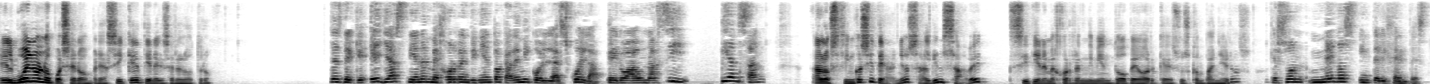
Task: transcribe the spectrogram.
el bueno no puede ser hombre, así que tiene que ser el otro. de que ellas tienen mejor rendimiento académico en la escuela, pero aún así piensan A los 5 o 7 años, ¿alguien sabe si tiene mejor rendimiento o peor que sus compañeros? que son menos inteligentes.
